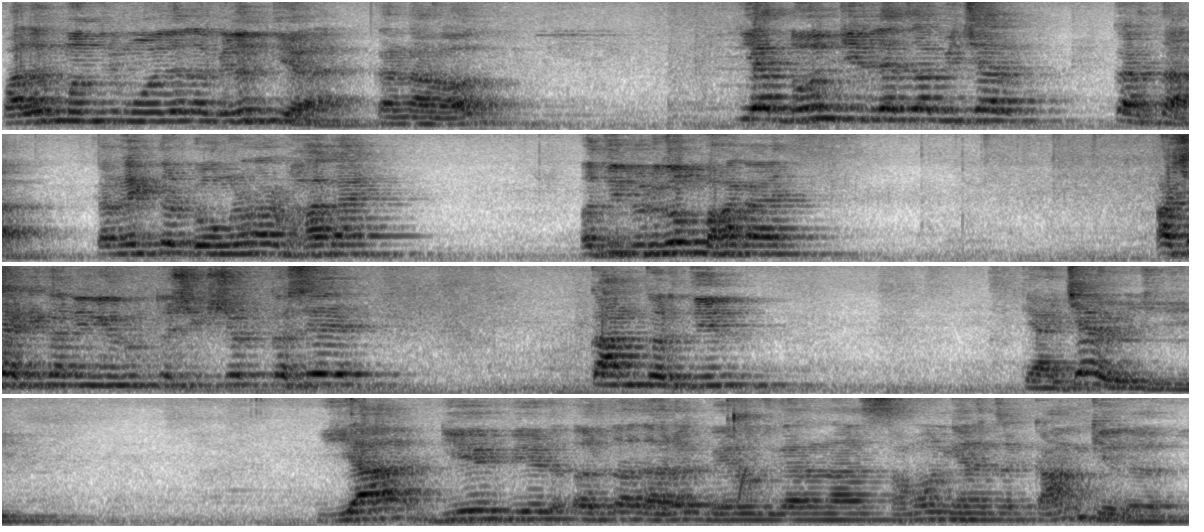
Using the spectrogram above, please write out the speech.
पालकमंत्री महोदयाला विनंती आहे करणार आहोत. या दोन जिल्ह्याचा विचार करता कारण एक तर डोंगराळ भाग आहे अतिदुर्गम भाग आहे. अशा ठिकाणी निवृत्त शिक्षक कसे काम करतील? त्याच्याऐवजी या डी एड बी एड अर्जाधारक बेरोजगारांना सामावून घेण्याचं काम केलं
